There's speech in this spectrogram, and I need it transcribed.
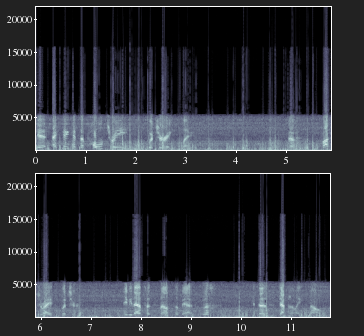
It, I think it's a poultry butchering place. Ugh, Slaughterize Butcher. Maybe that's what smells so bad. Ugh, it does definitely smell.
